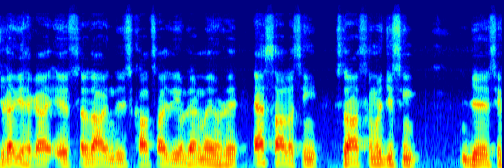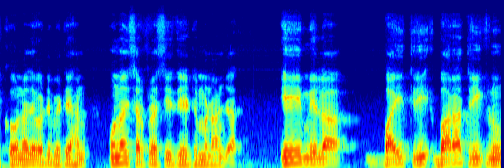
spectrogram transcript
ਜਿਹੜਾ ਵੀ ਹੈਗਾ, ਇਹ ਸਰਦਾਰ ਇੰਦਰਜੀਤ ਖਾਲਸਾ ਜੀ ਦੀ ਰਹਿਨਮਾਈ ਹੋਣੇ ਇਸ ਸਾਲ ਅਸੀਂ ਸਰਦਾਰ ਸਿਮਰਜੀਤ ਸਿੰਘ ਜੇ ਸਿੱਖੋ, ਉਹਨਾਂ ਦੇ ਵੱਡੇ ਬੇਟੇ ਹਨ, ਉਹਨਾਂ ਦੀ ਸਰਪ੍ਰਸਤੀ ਦੇ ਹੇਠ ਮਨਾਉਣ ਜਾ ਰਹੇ ਇਹ ਮੇਲਾ 22 ਤਰੀਕ 12 ਤਰੀਕ ਨੂੰ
